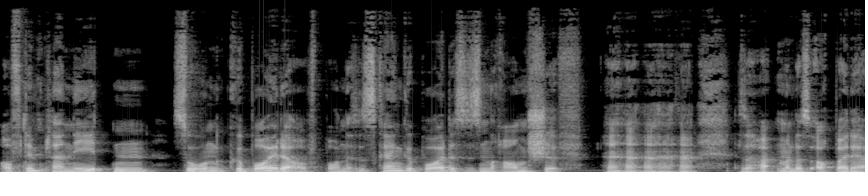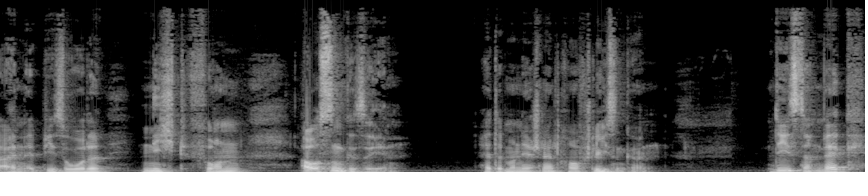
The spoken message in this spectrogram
auf dem Planeten so ein Gebäude aufbauen? Das ist kein Gebäude, das ist ein Raumschiff. Deshalb hat man das auch bei der einen Episode nicht von außen gesehen. Hätte man ja schnell drauf schließen können. Die ist dann weg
